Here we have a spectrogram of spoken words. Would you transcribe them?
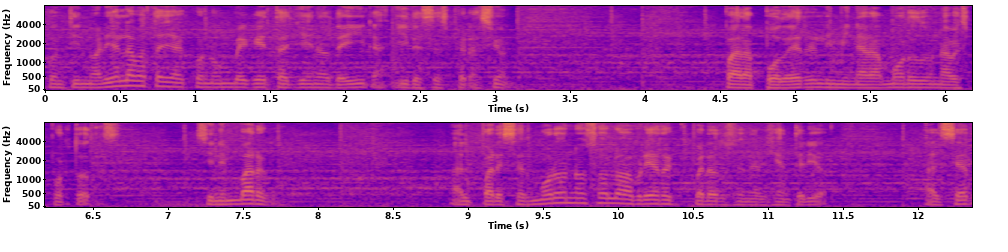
continuaría la batalla con un Vegeta lleno de ira y desesperación, para poder eliminar a Moro de una vez por todas. Sin embargo, al parecer Moro no solo habría recuperado su energía anterior, al ser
